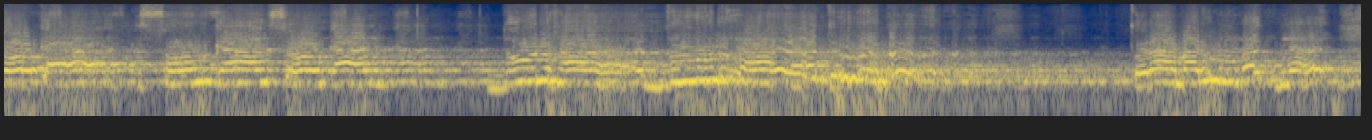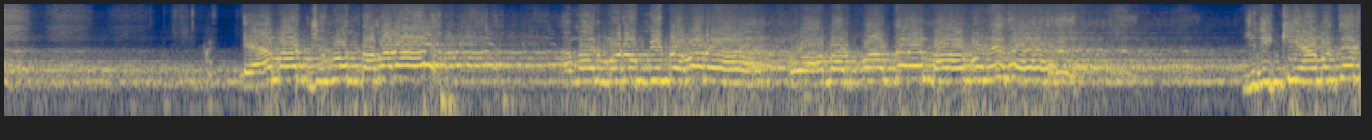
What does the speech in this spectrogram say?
সৌকান সৌকান সৌকান, দূর দূর তোরা আমার উন্মত না। আমার যুবক বাবারা আমার মুরব্বী বাবারা ও আমার পর্দা মা বোনেরা, যদি কিয়ামতের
